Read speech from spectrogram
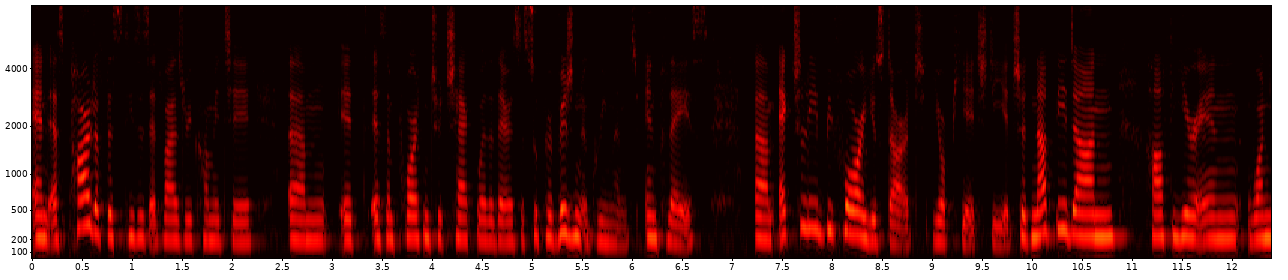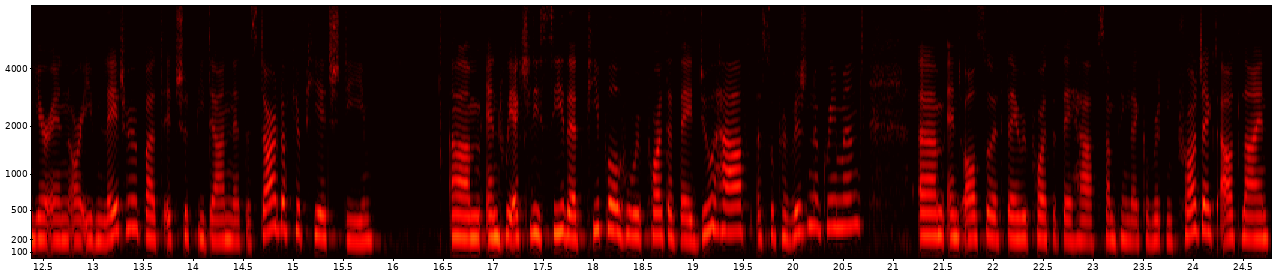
And as part of this thesis advisory committee, um, it is important to check whether there is a supervision agreement in place um, actually before you start your PhD. It should not be done half a year in, one year in, or even later, but it should be done at the start of your PhD. Um, and we actually see that people who report that they do have a supervision agreement, um, and also if they report that they have something like a written project outline,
